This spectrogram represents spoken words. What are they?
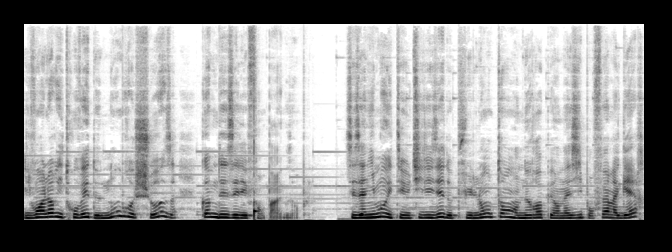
Ils vont alors y trouver de nombreuses choses, comme des éléphants par exemple. Ces animaux étaient utilisés depuis longtemps en Europe et en Asie pour faire la guerre,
